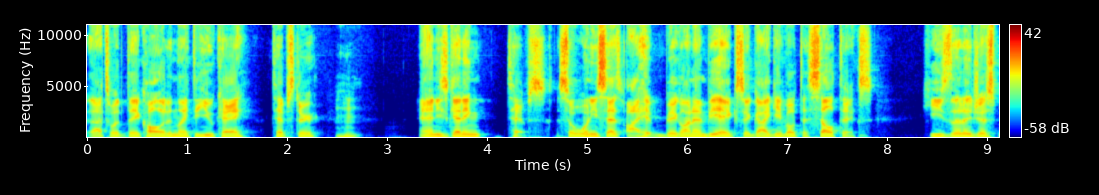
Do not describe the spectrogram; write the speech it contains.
That's what they call it in like the UK, tipster. Mm-hmm. And he's getting tips. So when he says I hit big on NBA because a guy gave out the Celtics, he's literally just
